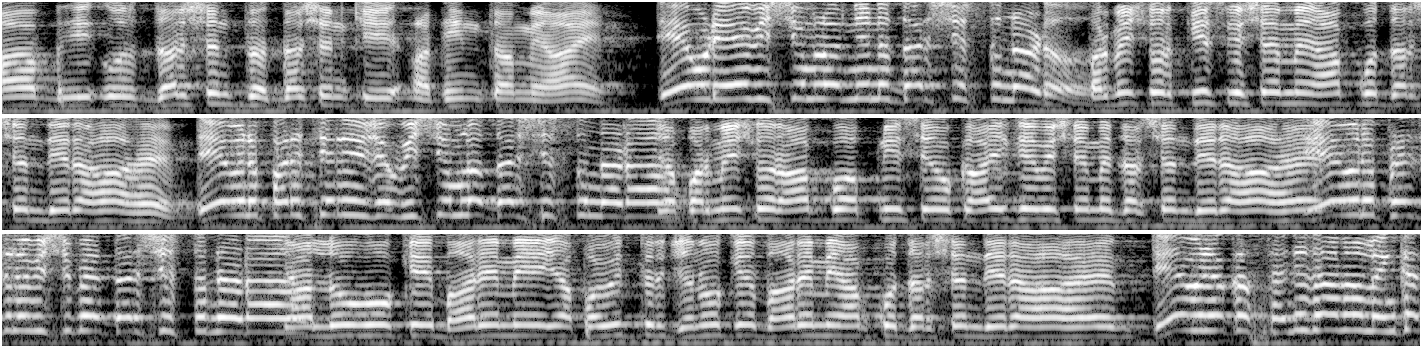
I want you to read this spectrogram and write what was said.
आप भी उस दर्शन दर्शन की अधीनता में आए దేవుడు ఏ విషయంలో నిన్ను దర్శిస్తున్నాడు परमेश्वर किस विषय में आपको दर्शन दे रहा है దేవుని పరిచర్య విషయంలో దర్శిస్తున్నాడా क्या परमेश्वर आपको अपनी सेवकाई के विषय में दर्शन दे रहा है దేవుని ప్రజల విషయమే దర్శిస్తున్నాడా क्या लोगों के बारे में या पवित्र जनों के बारे में आपको दर्शन दे रहा है దేవుని యొక్క సన్నిధానంలో ఇంకా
